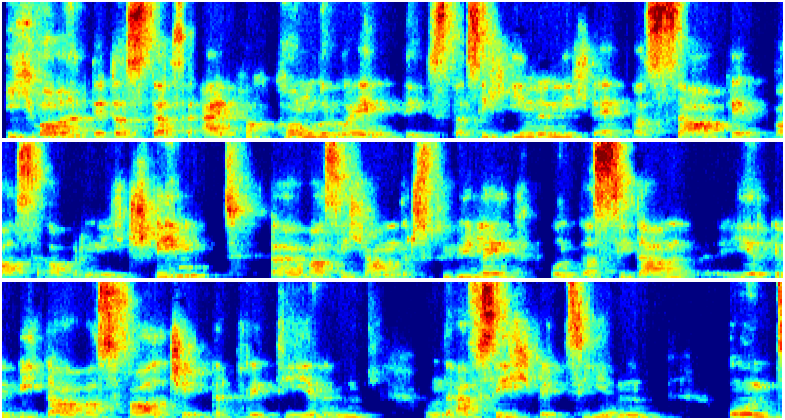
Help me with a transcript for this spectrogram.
ich wollte, dass das einfach kongruent ist, dass ich ihnen nicht etwas sage, was aber nicht stimmt, äh, was ich anders fühle und dass sie dann irgendwie da was falsch interpretieren und auf sich beziehen. Und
